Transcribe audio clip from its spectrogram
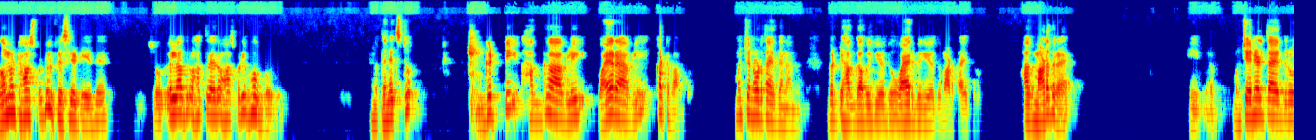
ಗೌರ್ಮೆಂಟ್ ಹಾಸ್ಪಿಟಲ್ ಫೆಸಿಲಿಟಿ ಇದೆ. ಸೊ ಎಲ್ಲಾದರೂ ಹತ್ತಿರ ಇರೋ ಹಾಸ್ಪಿಟಲ್ಗೆ ಹೋಗ್ಬೋದು. ಮತ್ತೆ ನೆಕ್ಸ್ಟು ಗಟ್ಟಿ ಹಗ್ಗ ಆಗಲಿ ವೈರ್ ಆಗಲಿ ಕಟ್ಟಬಾರ್ದು ಮುಂಚೆ ನೋಡ್ತಾ ಇದ್ದೆ ನಾನು. ಗಟ್ಟಿ ಹಗ್ಗ ಬಿಗಿಯೋದು ವೈರ್ ಬಿಗಿಯೋದು ಮಾಡ್ತಾ ಇದ್ರು. ಹಾಗೆ ಮಾಡಿದ್ರೆ ಈ ಮುಂಚೆ ಏನ್ ಹೇಳ್ತಾ ಇದ್ರು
